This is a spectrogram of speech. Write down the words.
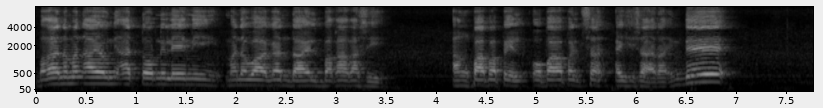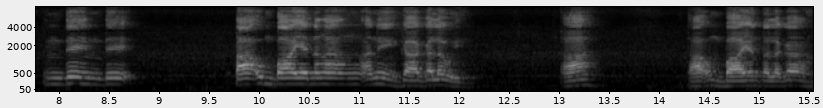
baka naman ayaw ni Attor ni Lenny manawagan dahil baka kasi ang papapel o papapalit sa ay si Sara. Hindi. Hindi, hindi. Taong bayan na nga ang ano eh, gagalaw eh. Ha? Taong bayan talaga.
